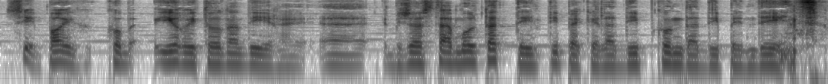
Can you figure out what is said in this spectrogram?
Sì, poi io ritorno a dire, eh, bisogna stare molto attenti perché la Dipcon dà dipendenza.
